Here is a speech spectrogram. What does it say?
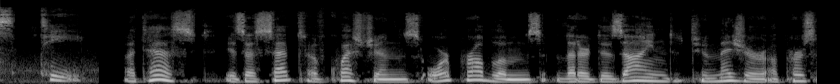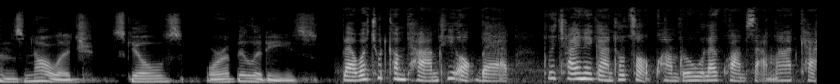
s t A test is a set of questions or problems that are designed to measure a person's knowledge, skills, or abilities. แปลว่าชุดคำถามที่ออกแบบ เพื่อใช้ในการทดสอบความรู้และความสามารถค่ะ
